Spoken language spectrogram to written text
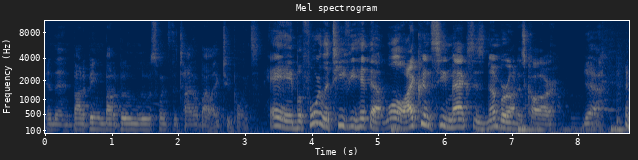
And then, bada bing, bada boom, Lewis wins the title by like two points. Hey, before Latifi hit that wall, I couldn't see Max's number on his car. Yeah.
